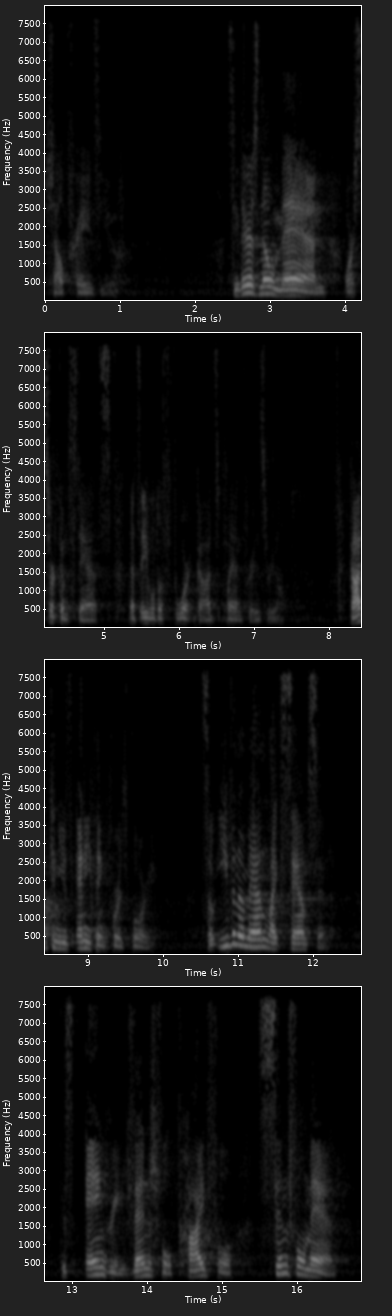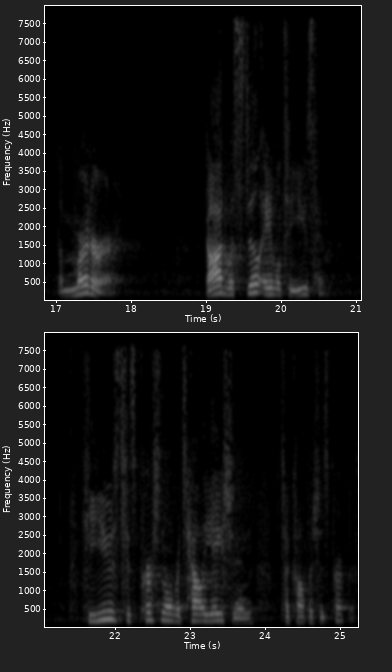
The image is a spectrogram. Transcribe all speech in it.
shall praise you. See, there is no man or circumstance that's able to thwart God's plan for Israel. God can use anything for his glory. So even a man like Samson, this angry, vengeful, prideful, sinful man, the murderer, God was still able to use him. He used his personal retaliation to accomplish his purpose.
